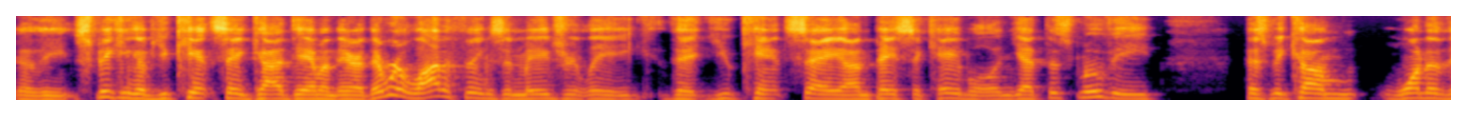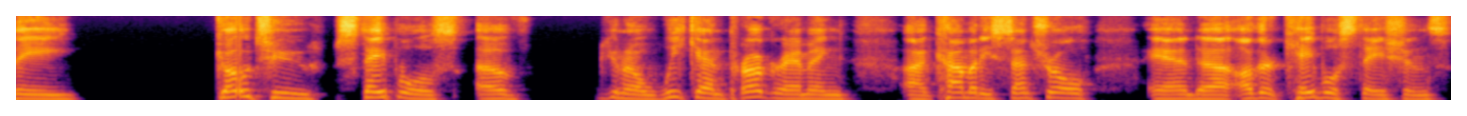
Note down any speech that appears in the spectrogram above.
you know, the speaking of you can't say goddamn in there, there were a lot of things in Major League that you can't say on basic cable, and yet this movie has become one of the go-to staples of you know weekend programming on Comedy Central and uh, other cable stations.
